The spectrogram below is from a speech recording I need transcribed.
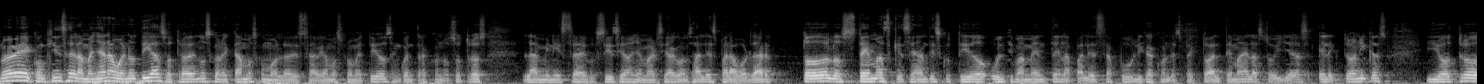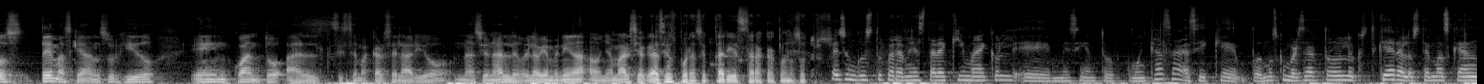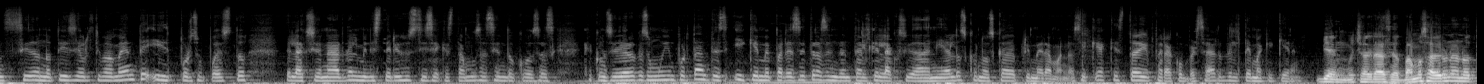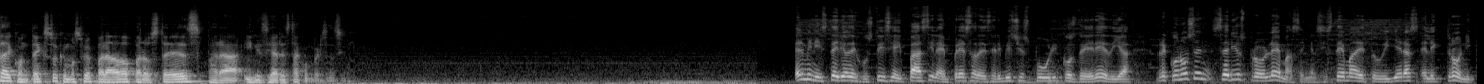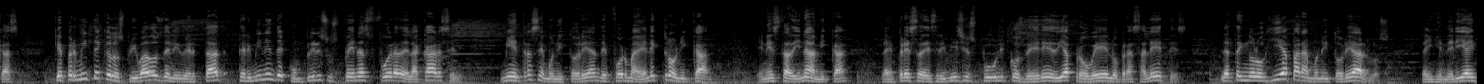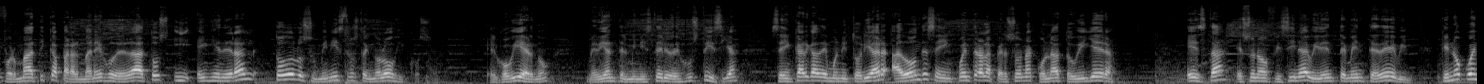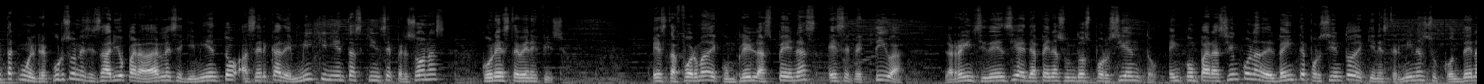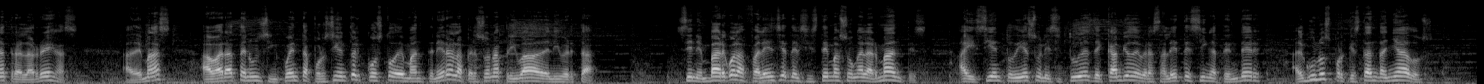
9 con 15 de la mañana, buenos días. Otra vez nos conectamos como les habíamos prometido. Se encuentra con nosotros la ministra de Justicia, doña Marcia González, para abordar todos los temas que se han discutido últimamente en la palestra pública con respecto al tema de las tobilleras electrónicas y otros temas que han surgido en cuanto al sistema carcelario nacional. Le doy la bienvenida a doña Marcia, gracias por aceptar y estar acá con nosotros. Es un gusto para mí estar aquí, Michael, eh, me siento como en casa, así que podemos conversar todo lo que usted quiera, los temas que han sido noticia últimamente y por supuesto del accionar del Ministerio de Justicia, que estamos haciendo cosas que considero que son muy importantes y que me parece trascendental que la ciudadanía los conozca de primera mano. Así que aquí estoy para conversar del tema que quieran. Bien, muchas gracias. Vamos a ver una nota de contexto que hemos preparado para ustedes para iniciar esta conversación. El Ministerio de Justicia y Paz y la empresa de servicios públicos de Heredia reconocen serios problemas en el sistema de tobilleras electrónicas que permite que los privados de libertad terminen de cumplir sus penas fuera de la cárcel, mientras se monitorean de forma electrónica. En esta dinámica, la empresa de servicios públicos de Heredia provee los brazaletes, la tecnología para monitorearlos, la ingeniería informática para el manejo de datos y, en general, todos los suministros tecnológicos. El gobierno, mediante el Ministerio de Justicia, se encarga de monitorear a dónde se encuentra la persona con la tobillera. Esta es una oficina evidentemente débil, que no cuenta con el recurso necesario para darle seguimiento a cerca de 1.515 personas con este beneficio. Esta forma de cumplir las penas es efectiva, la reincidencia es de apenas un 2%, en comparación con la del 20% de quienes terminan su condena tras las rejas. Además, abarata en un 50% el costo de mantener a la persona privada de libertad. Sin embargo, las falencias del sistema son alarmantes. Hay 110 solicitudes de cambio de brazaletes sin atender, algunos porque están dañados.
